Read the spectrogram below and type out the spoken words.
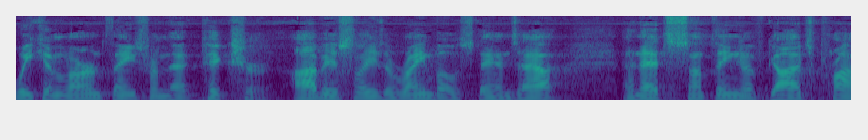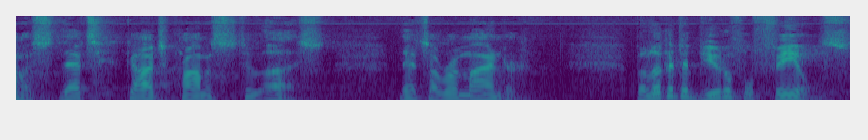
we can learn things from that picture. Obviously, the rainbow stands out, and that's something of God's promise. That's God's promise to us. That's a reminder. But look at the beautiful fields.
